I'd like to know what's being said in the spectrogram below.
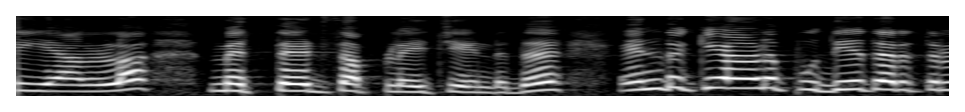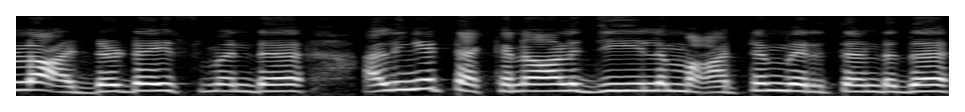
ചെയ്യാനുള്ള മെത്തേഡ്സ് അപ്ലൈ ചെയ്യേണ്ടത്? എന്തൊക്കെയാണ് പുതിയ തരത്തിലുള്ള അഡ്വർടൈസ്മെന്റ് അല്ലെങ്കിൽ ടെക്നോളജിയിൽ മാറ്റം വരുത്തേണ്ടത്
